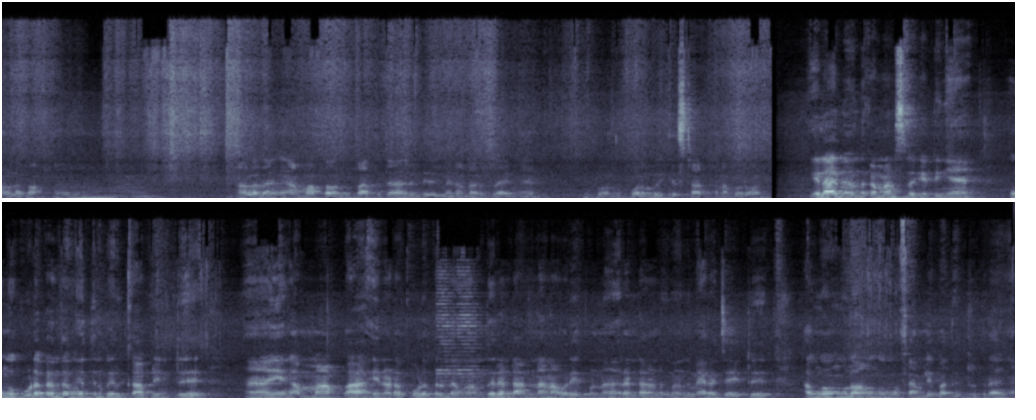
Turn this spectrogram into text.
அவ்வளோதான் அவ்வளோதாங்க அம்மா அப்பா வந்து பார்த்துட்டா ரெண்டு பேருமே நல்லா இருக்கிறாங்க. இப்போ வந்து குழம்பு வைக்க ஸ்டார்ட் பண்ண போகிறோம் எல்லாருமே வந்து கமெண்ட்ஸில் கேட்டீங்க. உங்கள் கூட பிறந்தவங்க எத்தனை பேர் இருக்கா அப்படின்ட்டு. எங்கள் அம்மா அப்பா என்னோட கூட பிறந்தவங்க வந்து ரெண்டு அண்ணா நான் ஒரே பொண்ணு. ரெண்டு அண்ணனுக்குமே வந்து மேரேஜ் ஆகிட்டு அவங்கவுங்களும் அவங்கவுங்க ஃபேமிலியை பார்த்துக்கிட்டு இருக்கிறாங்க.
